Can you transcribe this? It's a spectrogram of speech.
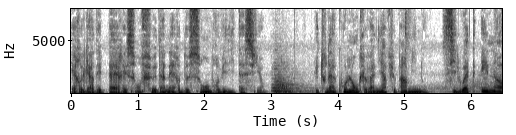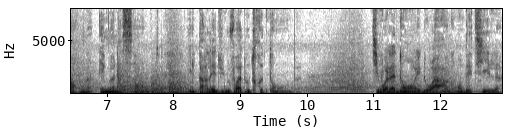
et regardait père et son feu d'un air de sombre méditation. Et tout d'un coup, l'oncle Vania fut parmi nous, silhouette énorme et menaçante. Il parlait d'une voix d'outre-tombe. T'y voilà donc, Édouard, grondait-il.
